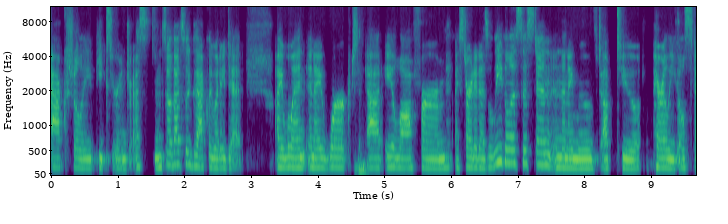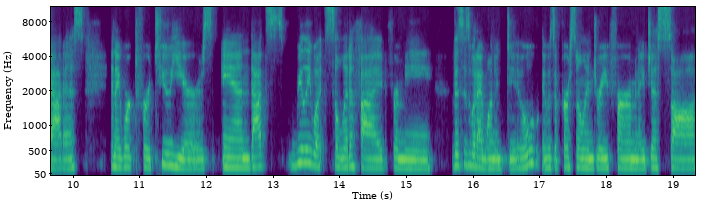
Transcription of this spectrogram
actually piques your interest. And so that's exactly what I did. I went and I worked mm-hmm. at a law firm. I started as a legal assistant and then I moved up to paralegal status and I worked for 2 years and that's really what solidified for me this is what I want to do. It was a personal injury firm and I just saw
